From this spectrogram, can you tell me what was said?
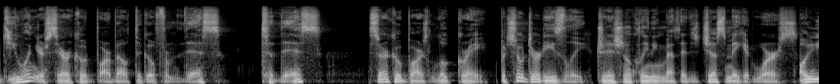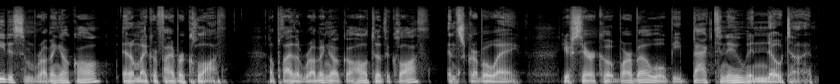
Do you want your Cerakote barbell to go from this to this? Cerakote bars look great, but show dirt easily. Traditional cleaning methods just make it worse. All you need is some rubbing alcohol and a microfiber cloth. Apply the rubbing alcohol to the cloth and scrub away. Your Cerakote barbell will be back to new in no time.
